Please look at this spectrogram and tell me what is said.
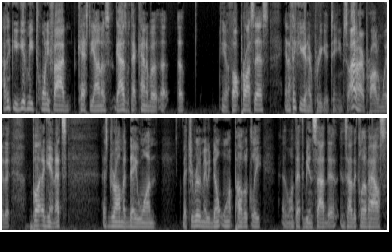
I think you give me 25 Castellanos guys with that kind of a, a, a you know thought process, and I think you're to have a pretty good team. So I don't have a problem with it. But again, that's that's drama day one that you really maybe don't want publicly. I want that to be inside the inside the clubhouse.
